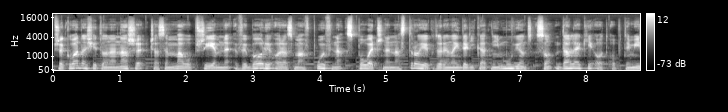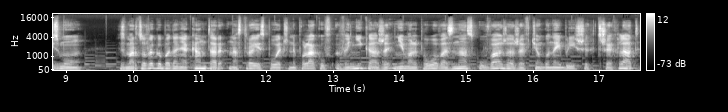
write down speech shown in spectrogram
Przekłada się to na nasze czasem mało przyjemne wybory oraz ma wpływ na społeczne nastroje, które najdelikatniej mówiąc są dalekie od optymizmu. Z marcowego badania Kantar Nastroje społeczne Polaków wynika, że niemal połowa z nas uważa, że w ciągu najbliższych trzech lat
